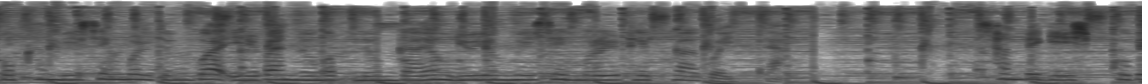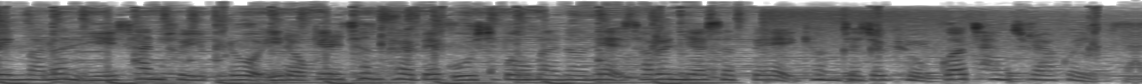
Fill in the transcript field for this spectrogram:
복합 미생물 등과 일반 농업 농가용 유용 미생물을 배포하고 있다. 329백만원 예산 투입으로 1억 1,855만원의 36배의 경제적 효과 창출하고 있다.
